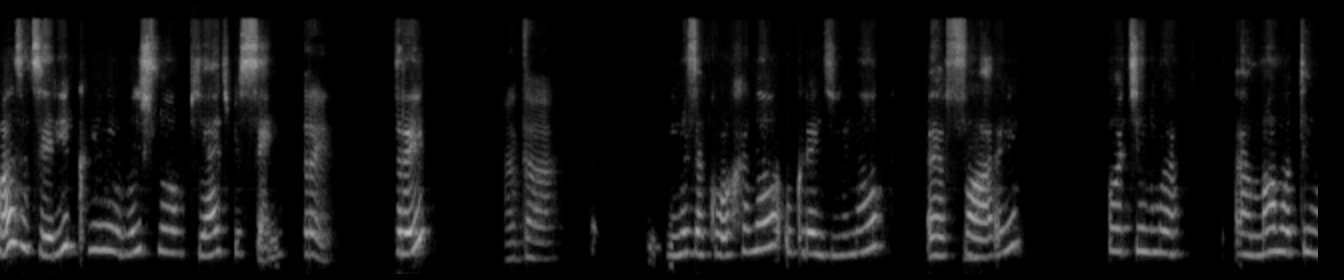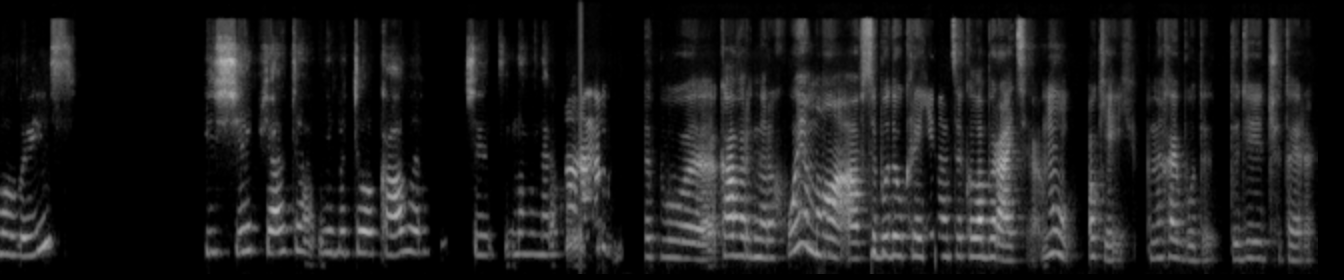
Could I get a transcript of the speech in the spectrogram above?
Вас за цей рік е, вийшло 5 пісень. Три. Три А, так. Незакохана, Україна, е, Фари, потім е, Мамо, ти молись, і ще п'ята, нібито кавер, чи ну, не рахую. Типу, е, кавер не рахуємо, а все буде Україна це колаборація. Ну, окей, нехай буде. Тоді чотири.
